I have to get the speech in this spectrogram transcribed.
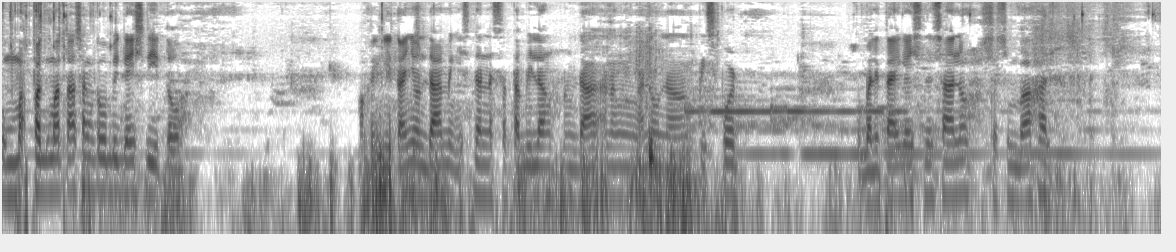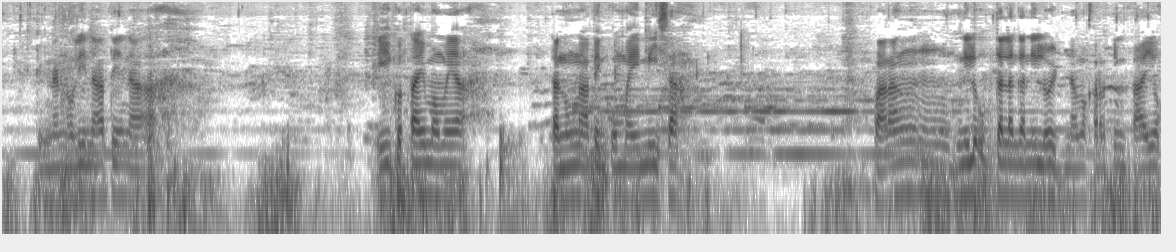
Kung pag mataas ang tubig guys dito, makikita nyo ang daming isda na sa tabi lang ng, ng ano ng fishport. So balik tayo guys dun sa ano sa simbahan. Tingnan uli natin na iikot tayo mamaya. Tanong natin kung may misa. Parang niloob talaga ni Lord na makarating tayo.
